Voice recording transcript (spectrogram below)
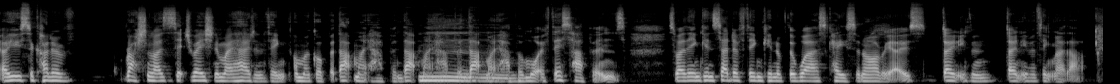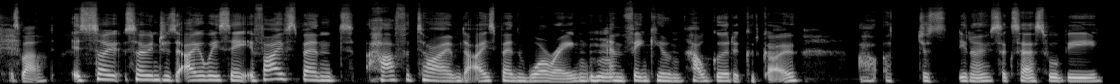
I used to kind of rationalize the situation in my head and think, oh my God, but that might happen, that might happen, that might Mm. happen. What if this happens? So I think instead of thinking of the worst case scenarios, don't even don't even think like that as well. it's so so interesting. I always say if I've spent half the time that I spend worrying Mhm. and thinking how good it could go, i just you know success will be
